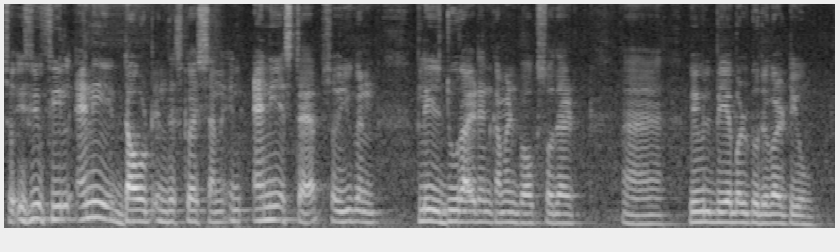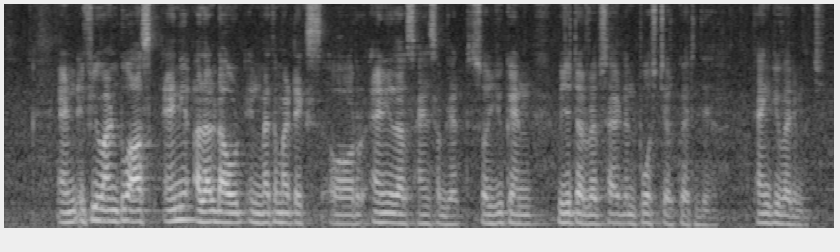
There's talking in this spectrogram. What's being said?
So if you feel any doubt in this question in any step so you can please do write in comment box so that uh, we will be able to revert you and if you want to ask any other doubt in mathematics or any other science subject so you can visit our website and post your query there. Thank you very much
